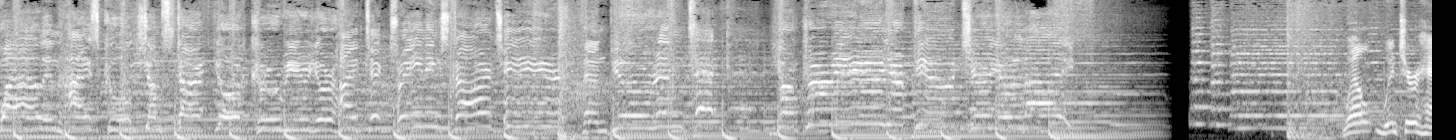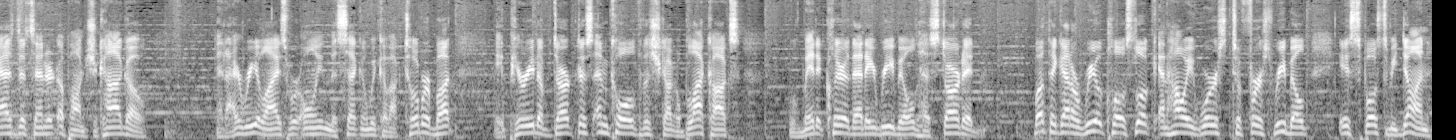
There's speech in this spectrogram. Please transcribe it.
while in high school. Jumpstart your career. Your high tech training starts here. Van Buren Tech. Your career, your future, your life. Well, winter has descended upon Chicago. And I realize we're only in the second week of October, but a period of darkness and cold for the Chicago Blackhawks, who've made it clear that a rebuild has started. But they got a real close look at how a worst to first rebuild is supposed to be done,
